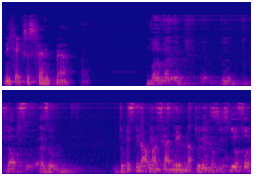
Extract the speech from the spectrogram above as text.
nicht existent mehr. Weil- weil, äh, Glaubst du, also du bist Ich nicht mehr existent. Du redest jetzt nur von,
